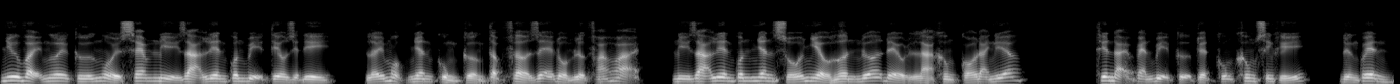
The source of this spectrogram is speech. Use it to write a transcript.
Như vậy ngươi cứ ngồi xem nỉ dạ liên quân bị tiêu diệt đi, lấy một nhân cùng cường tập phở dễ đổm lực phá hoại, nỉ dạ liên quân nhân số nhiều hơn nữa đều là không có đại nghĩa. Thiên đại vẹn bị cự tuyệt cũng không sinh khí, đừng quên,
